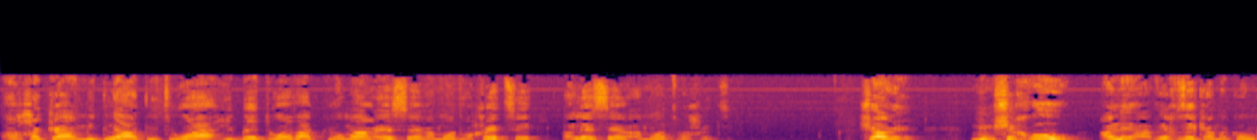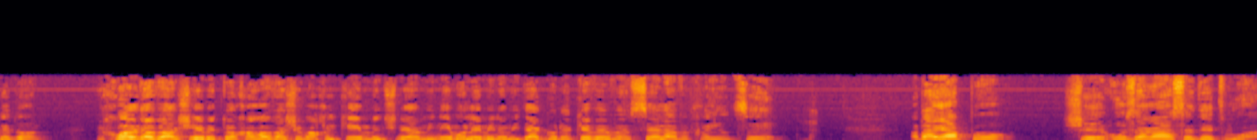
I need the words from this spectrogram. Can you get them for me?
הרחקה מדלת לתבואה היא בית רובע, כלומר עשר אמות וחצי על עשר אמות וחצי. שהרי נמשכו עליה והחזיקה מקום גדול. וכל דבר שיהיה בתוך הרובע שמרחיקים בין שני המינים עולה מן המידה כגון הקבר והסלע וכיוצא. הבעיה פה שהוא זרע שדה תבואה.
